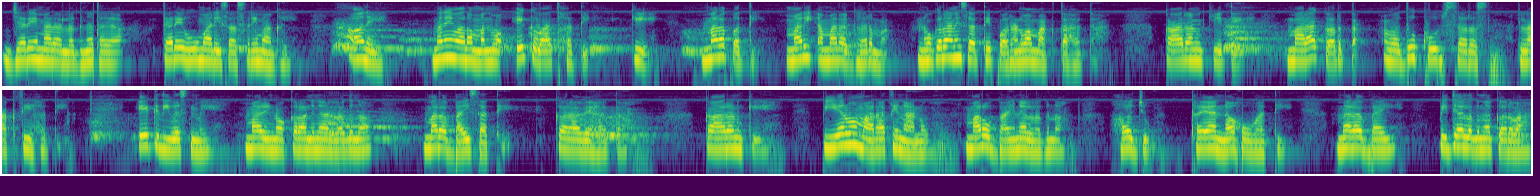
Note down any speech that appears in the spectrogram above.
જ્યારે મારા લગ્ન થયા, ત્યારે હું મારી સાસરીમાં ગઈ અને મને મારા મનમાં એક વાત હતી કે મારા પતિ મારી અમારા ઘરમાં નોકરાની સાથે પરણવા માગતા હતા, કારણ કે તે મારા કરતાં વધુ ખૂબ સરસ લાગતી હતી. એક દિવસ મેં મારી નોકરાણીના લગ્ન મારા ભાઈ સાથે કરાવ્યા હતા, કારણ કે પિયરમાં મારાથી નાનો, મારો ભાઈના લગ્ન હજુ થયા ન હોવાથી મારા ભાઈ બીજા લગ્ન કરવા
